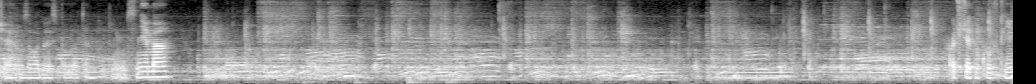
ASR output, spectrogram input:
się załaduje z powrotem. Tu nic nie ma. Chodźcie tu krówki.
